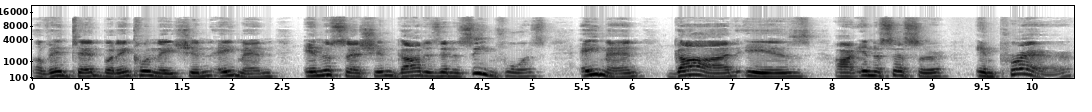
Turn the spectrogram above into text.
of intent, but inclination. Amen. Intercession. God is interceding for us. Amen. God is our intercessor in prayer.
